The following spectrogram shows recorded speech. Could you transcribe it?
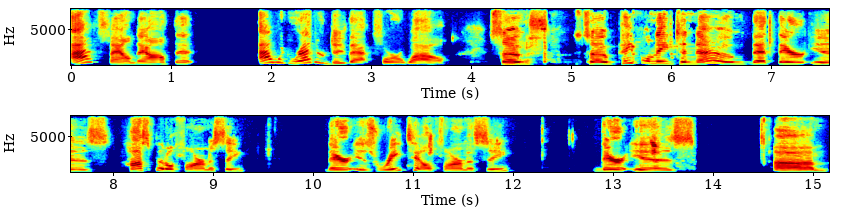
I found out that I would rather do that for a while. So, yes. So people need to know that there is hospital pharmacy, there is retail pharmacy, there is um,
